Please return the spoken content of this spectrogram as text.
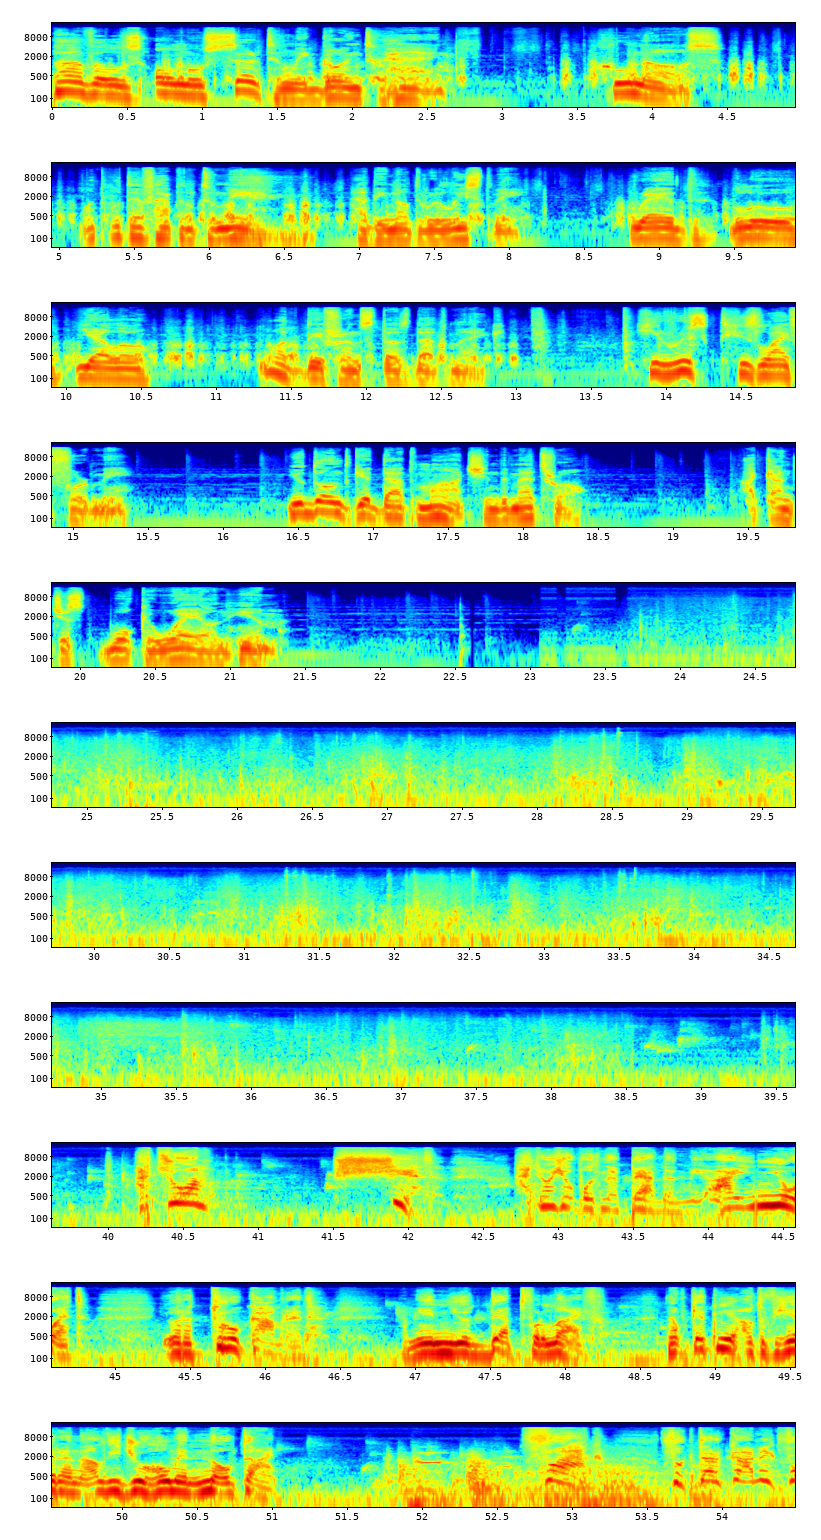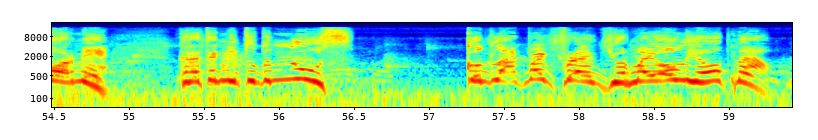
Pavel's almost certainly going to hang. Who knows what would have happened to me had he not released me? Red, blue, yellow, what difference does that make? He risked his life for me. You don't get that much in the metro. I can't just walk away on him. Artyom! Shit! I knew you wouldn't abandon me. I knew it. You're a true comrade. I'm in your debt for life. Now get me out of here and I'll lead you home in no time. Fuck! Fuck, they're coming for me! Gonna take me to the noose! Good luck, my friend! You're my only hope now!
